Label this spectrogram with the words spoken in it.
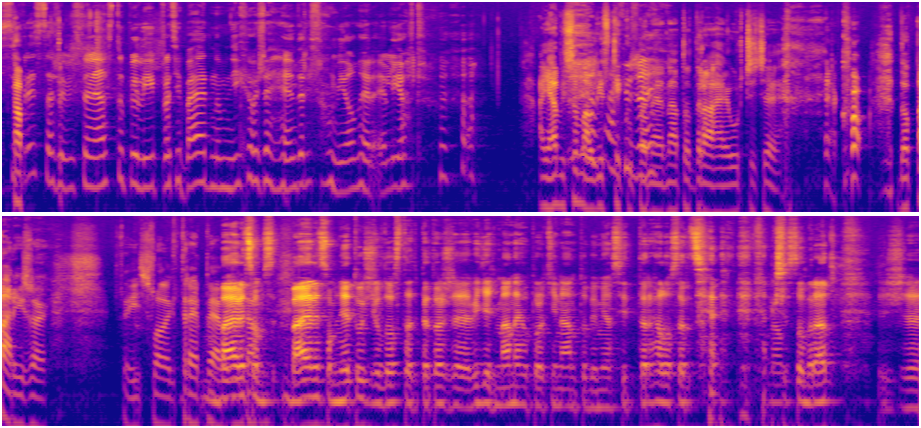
Si tá... predstav, že by sme nastúpili proti Bayernu Mníchov, že Henderson, Milner, Elliot. A ja by som mal lístky akože... kúpené na to drahé určite, ako do Paríže. Človek trepe. Bayern som, Bayern som netúžil dostať, pretože vidieť Maného proti nám, to by mi asi trhalo srdce. No. Takže som rád, že,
